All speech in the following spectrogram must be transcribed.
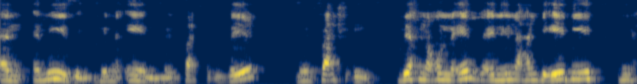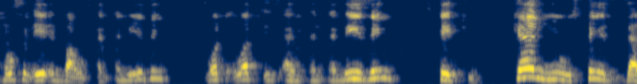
an amazing هنا ايه ما ينفعش there ما ينفعش ايه ليه احنا قلنا ايه لان هنا عندي ايه دي من حروف الايه الفاول an amazing what what is an, an amazing statue can you space the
